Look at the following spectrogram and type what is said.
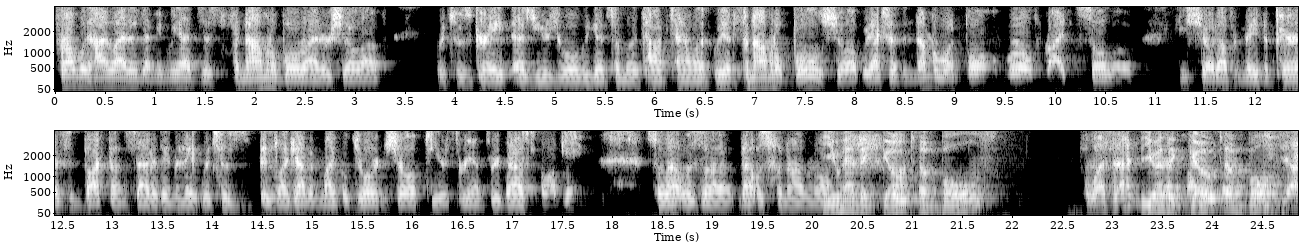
probably highlighted. I mean, we had just phenomenal bull riders show up, which was great as usual. We got some of the top talent. We had phenomenal bulls show up. We actually had the number one bull in the world riding solo. He showed up and made an appearance and bucked on Saturday night, which is is like having Michael Jordan show up to your three on three basketball game. So that was uh, that was phenomenal. You had the goat of bulls. What's that? You had Yeah, the Michael goat Jordan. of bulls. Yeah.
